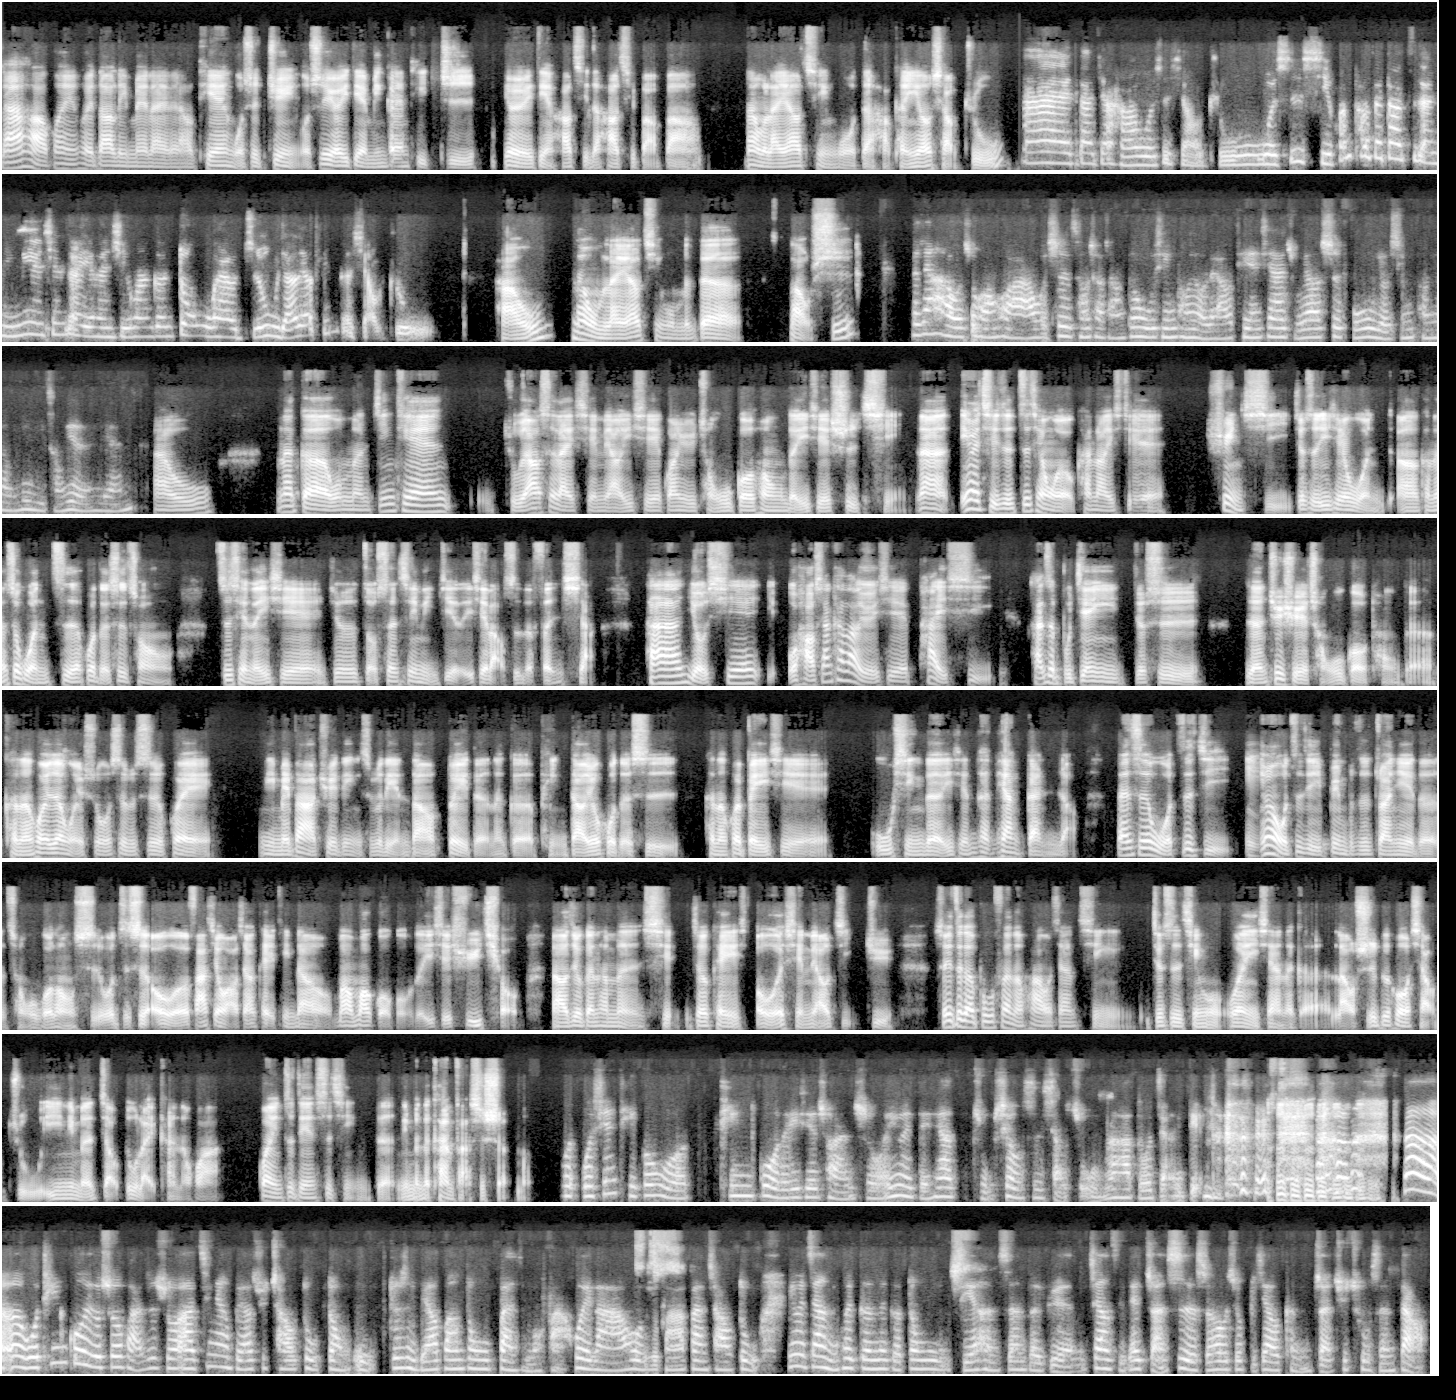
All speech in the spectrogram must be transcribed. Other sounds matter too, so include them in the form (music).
大家好，欢迎回到灵媒来聊天。我是俊，我是有一点敏感体质，又有一点好奇的好奇宝宝。那我来邀请我的好朋友小竹。嗨，大家好，我是小竹。我是喜欢泡在大自然里面，现在也很喜欢跟动物还有植物聊聊天的小竹。好，那我们来邀请我们的老师。大家好，我是黄华，我是从小常跟无形朋友聊天，现在主要是服务有形朋友命理从业人员。好，那个我们今天主要是来闲聊一些关于宠物沟通的一些事情。那因为其实之前我有看到一些讯息，就是一些文呃，可能是文字，或者是从之前的一些就是走身心灵界的一些老师的分享，他有些我好像看到有一些派系。他是不建议就是人去学宠物沟通的，可能会认为说是不是会你没办法确定是不是连到对的那个频道，又或者是可能会被一些无形的一些 (laughs) 能量干扰。但是我自己，因为我自己并不是专业的宠物沟通师，我只是偶尔发现我好像可以听到猫猫狗狗的一些需求，然后就跟他们闲就可以偶尔闲聊几句。所以这个部分的话，我想请就是请我问一下那个老师哥或小竹，以你们的角度来看的话，关于这件事情的你们的看法是什么？我我先提供我。听过的一些传说，因为等一下主秀是小竹，我们让他多讲一点。(laughs) 那呃，我听过一个说法是说啊，尽量不要去超度动物，就是你不要帮动物办什么法会啦，或者是帮他办超度，因为这样你会跟那个动物结很深的缘，这样子你在转世的时候就比较有可能转去畜生道。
